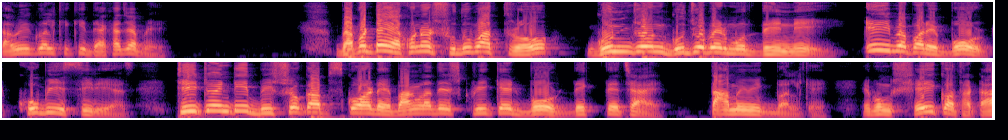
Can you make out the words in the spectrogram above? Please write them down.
তামিম ইকবালকে কি দেখা যাবে? ব্যাপারটা এখন আর শুধুমাত্র গুঞ্জন গুজবের মধ্যে নেই। এই ব্যাপারে বোর্ড খুবই সিরিয়াস। টি টোয়েন্টি বিশ্বকাপ স্কোয়াডে বাংলাদেশ ক্রিকেট বোর্ড দেখতে চায় তামিম ইকবালকে এবং সেই কথাটা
